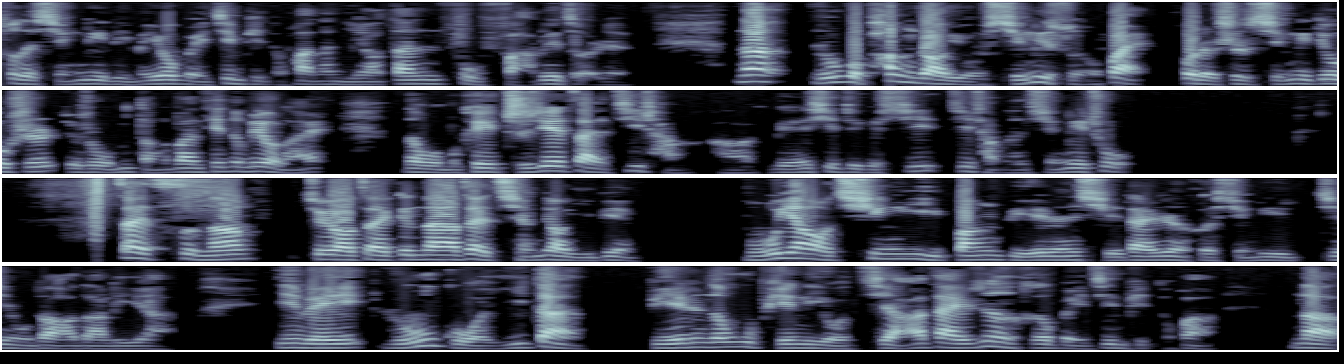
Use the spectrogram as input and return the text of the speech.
错的行李里面有违禁品的话，那你要担负法律责任。那如果碰到有行李损坏或者是行李丢失，就是我们等了半天都没有来，那我们可以直接在机场啊联系这个西机场的行李处。在此呢，就要再跟大家再强调一遍。不要轻易帮别人携带任何行李进入到澳大利亚，因为如果一旦别人的物品里有夹带任何违禁品的话，那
